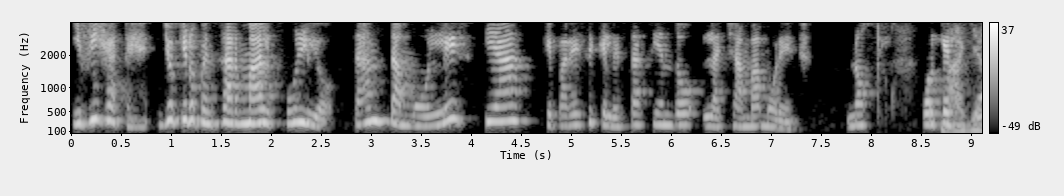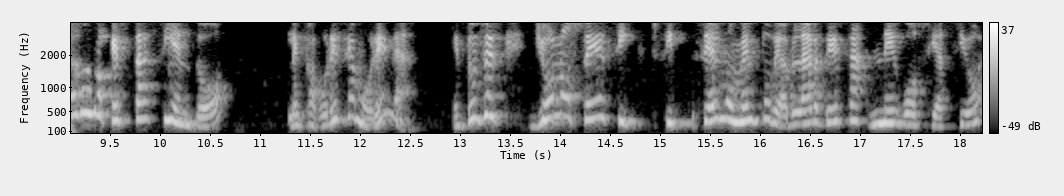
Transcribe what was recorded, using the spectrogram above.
y fíjate, yo quiero pensar mal, Julio, tanta molestia que parece que le está haciendo la chamba morena. No sé, porque todo lo que está haciendo le favorece a Morena. Entonces, yo no sé si, si sea el momento de hablar de esa negociación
